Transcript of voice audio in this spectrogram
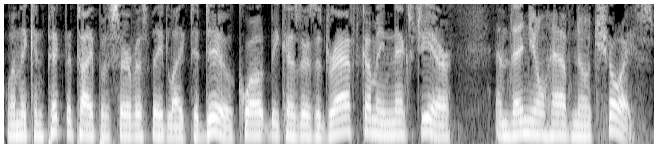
when they can pick the type of service they'd like to do. Quote, because there's a draft coming next year, and then you'll have no choice.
